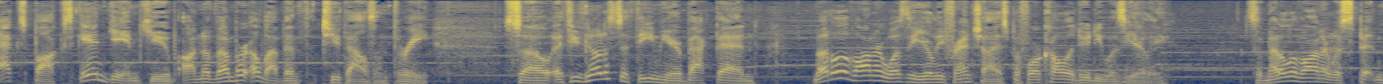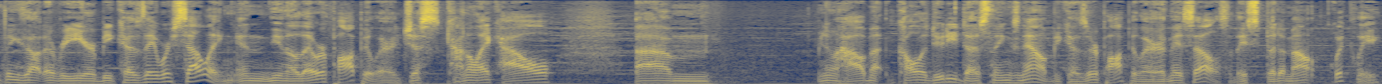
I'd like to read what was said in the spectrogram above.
Xbox, and GameCube on November 11th, 2003. So if you've noticed a theme here back then, Medal of Honor was a yearly franchise before Call of Duty was yearly. So Medal of Honor was spitting things out every year because they were selling and you know they were popular, just kind of like how um you know how Call of Duty does things now because they're popular and they sell, so they spit them out quickly.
